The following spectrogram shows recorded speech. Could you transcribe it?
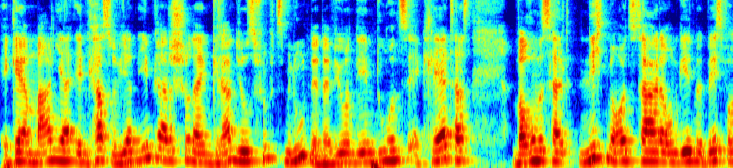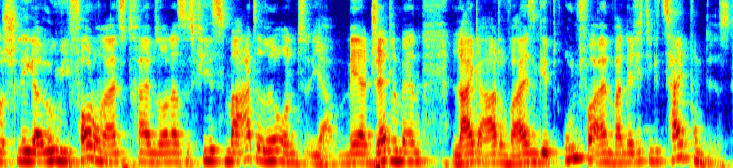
Germania in Kassel. Wir hatten eben gerade schon ein grandioses 15-Minuten-Interview, in dem du uns erklärt hast, warum es halt nicht mehr heutzutage darum geht, mit Baseballschläger irgendwie Forderungen einzutreiben, sondern dass es viel smartere und ja, mehr Gentleman-like Art und Weisen gibt und vor allem, wann der richtige Zeitpunkt ist.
